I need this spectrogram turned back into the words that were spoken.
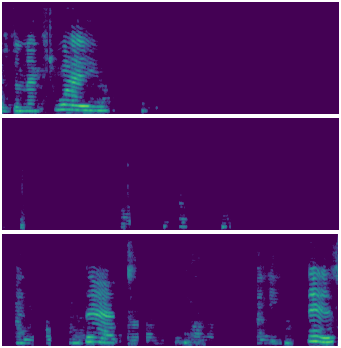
Here's the next wave. That. This.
